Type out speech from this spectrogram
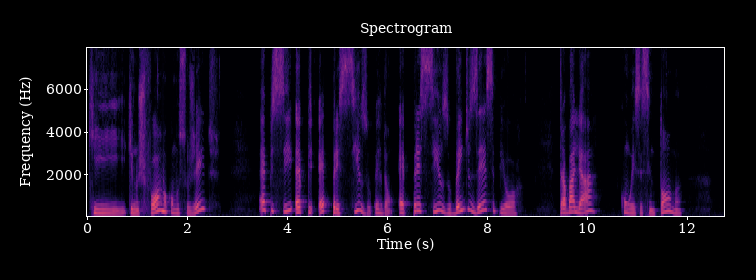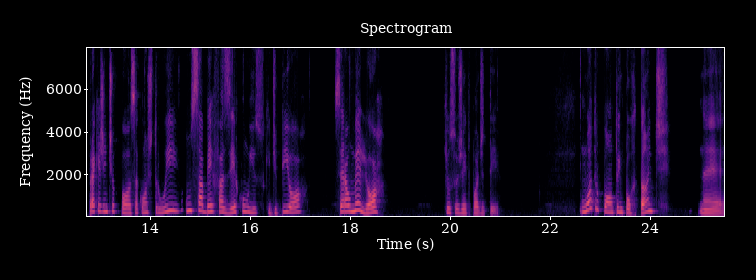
que, que nos forma como sujeitos, é, é, é preciso, perdão, é preciso bem dizer esse pior, trabalhar com esse sintoma para que a gente possa construir um saber fazer com isso, que de pior será o melhor que o sujeito pode ter. Um outro ponto importante né,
